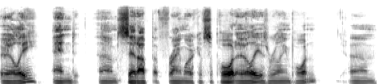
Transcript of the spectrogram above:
early and um, set up a framework of support early is really important. Um,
